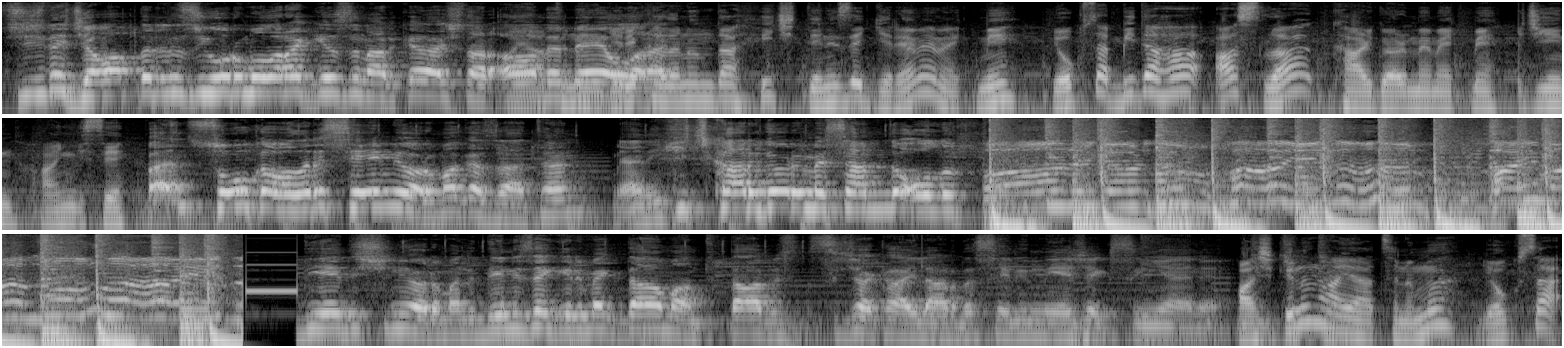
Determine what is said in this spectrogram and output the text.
Siz de cevaplarınızı yorum olarak yazın arkadaşlar A ve Hayatının B geri olarak kalanında hiç denize girememek mi yoksa bir daha asla kar görmemek mi? Cin hangisi? ben soğuk havaları sevmiyorum aga zaten yani hiç kar görmesem de olur diye düşünüyorum. Hani denize girmek daha mantıklı abi. Sıcak aylarda serinleyeceksin yani. Aşkının hayatını mı yoksa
